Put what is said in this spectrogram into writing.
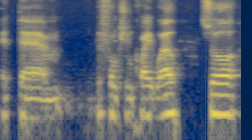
it, it um, they functioned quite well. So.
